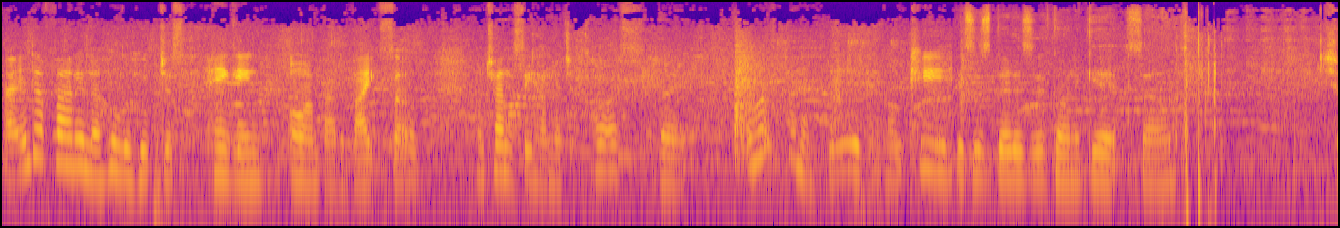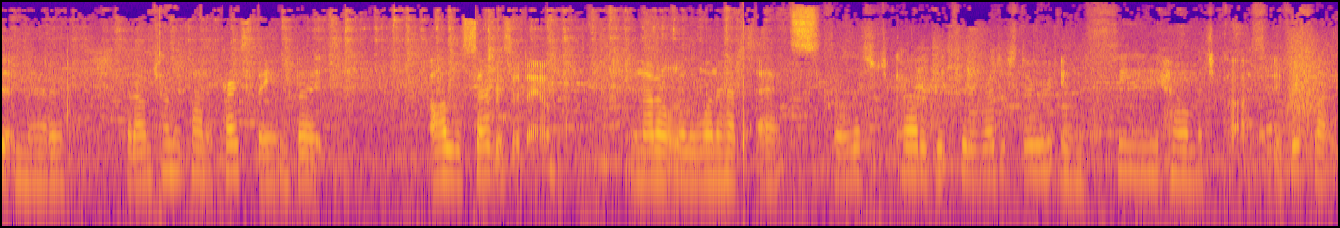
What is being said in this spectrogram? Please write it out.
I ended up finding a hula hoop just hanging on by the bike, so I'm trying to see how much it costs, but it looks kind of big and low key. It's as good as it's going to get, so shouldn't matter. But I'm trying to find a price thing, but all the servers are down. And I don't really want to have to ask. So let's try to get to the register and see how much it costs. If it's like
